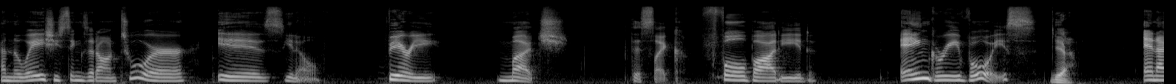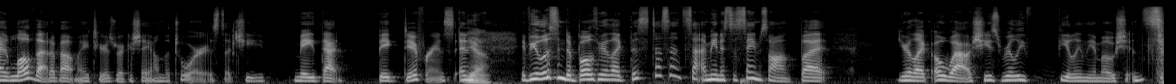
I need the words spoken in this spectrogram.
and the way she sings it on tour is, you know, very much this like full bodied, angry voice. yeah. And I love that about My Tears Ricochet on the tour is that she made that big difference. And Yeah. if you listen to both, you're like, this doesn't sound, I mean, it's the same song, but you're like, oh, wow, she's really feeling the emotions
